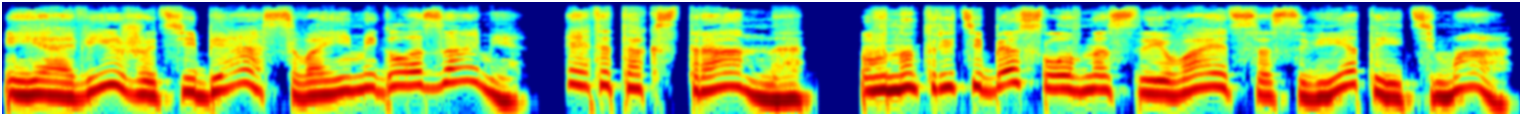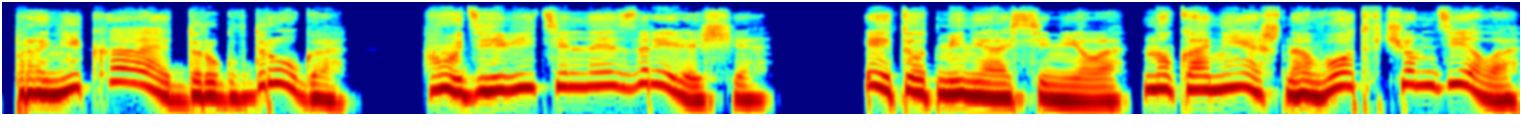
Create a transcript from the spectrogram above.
Я вижу тебя своими глазами. Это так странно. Внутри тебя словно сливаются свет и тьма, проникают друг в друга. Удивительное зрелище. И тут меня осенило. Ну, конечно, вот в чем дело.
